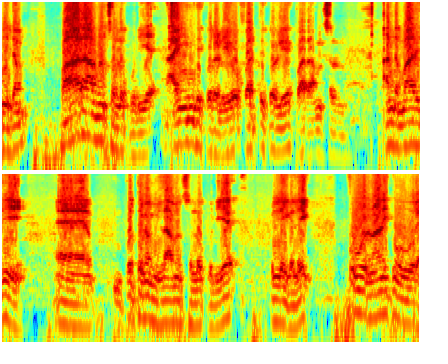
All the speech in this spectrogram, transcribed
வீதம் பாராமல் சொல்லக்கூடிய ஐந்து குரலையோ பத்து குரலையோ பாராமல் சொல்லணும். அந்த மாதிரி புத்தகம் இல்லாமல் சொல்லக்கூடிய பிள்ளைகளை ஒவ்வொரு நாளைக்கும் ஒவ்வொரு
